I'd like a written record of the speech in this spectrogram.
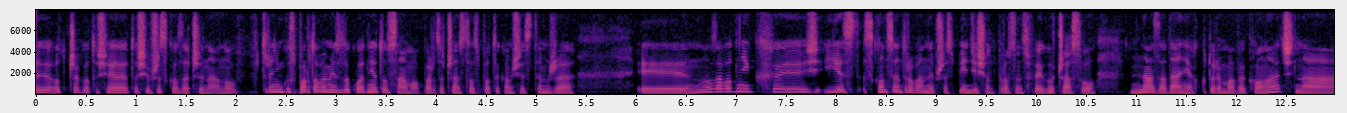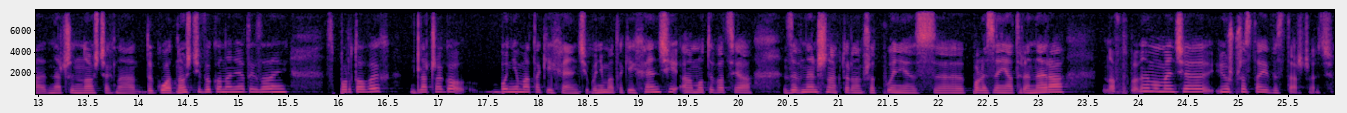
y, od czego to się, to się wszystko zaczyna. No, w treningu sportowym jest dokładnie to samo. Bardzo często spotykam się z tym, że no, zawodnik y, jest skoncentrowany przez 50% swojego czasu na zadaniach, które ma wykonać, na, na czynnościach, na dokładności wykonania tych zadań sportowych. Dlaczego? Bo nie ma takiej chęci, bo nie ma takiej chęci, a motywacja zewnętrzna, która na przykład płynie z polecenia trenera, no, w pewnym momencie już przestaje wystarczać.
